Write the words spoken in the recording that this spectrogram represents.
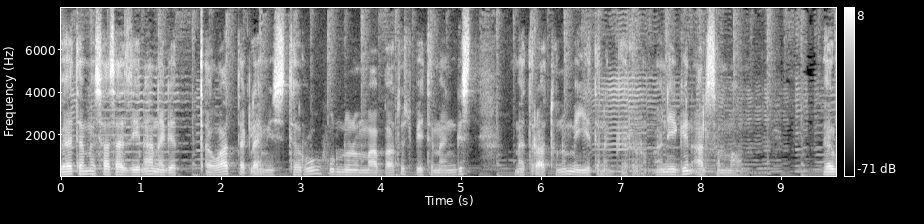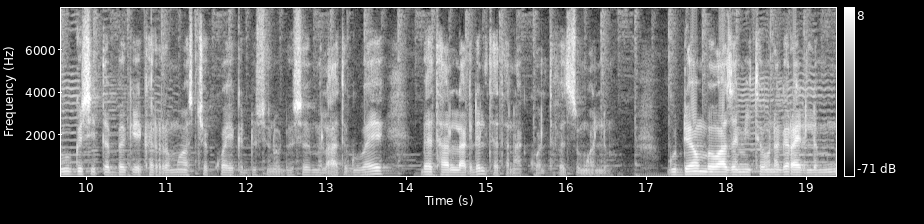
በተመሳሳይ ዜና ነገ ጠዋት ጠቅላይ ሚኒስትሩ ሁሉንም አባቶች ቤተ መንግስት መጥራቱንም እየተነገረ ነው። እኔ ግን አልሰማሁም። በጉጉት ሲጠበቅ የከረመው አስቸኳይ የቅዱስ ሲኖዶስ ምልአተ ጉባኤ በታላቅ ድል ተጠናቋል፣ ተፈጽሟልም። ጉዳዩን በዋዛ የሚተው ነገር አይደለምና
